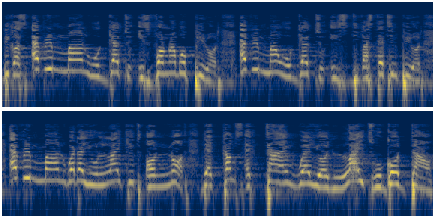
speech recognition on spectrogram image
Because every man will get to his vulnerable period. Every man will get to his devastating period. Every man, whether you like it or not, there comes a time where your light will go down.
